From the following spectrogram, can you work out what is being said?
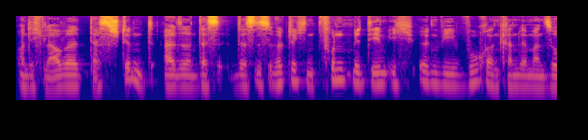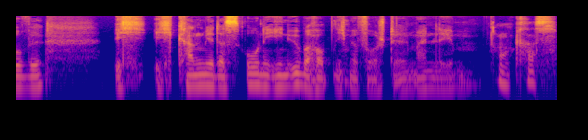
Und ich glaube, das stimmt. Also das, das ist wirklich ein Pfund, mit dem ich irgendwie wuchern kann, wenn man so will. Ich, ich kann mir das ohne ihn überhaupt nicht mehr vorstellen, mein Leben. Oh, krass.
